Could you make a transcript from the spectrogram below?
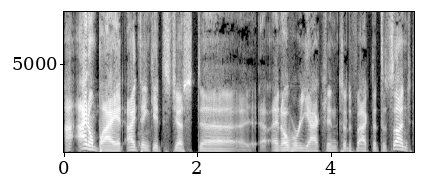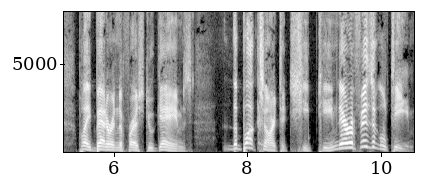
I, I don't buy it. I think it's just uh, an overreaction to the fact that the Suns played better in the first two games the Bucks aren't a cheap team; they're a physical team.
